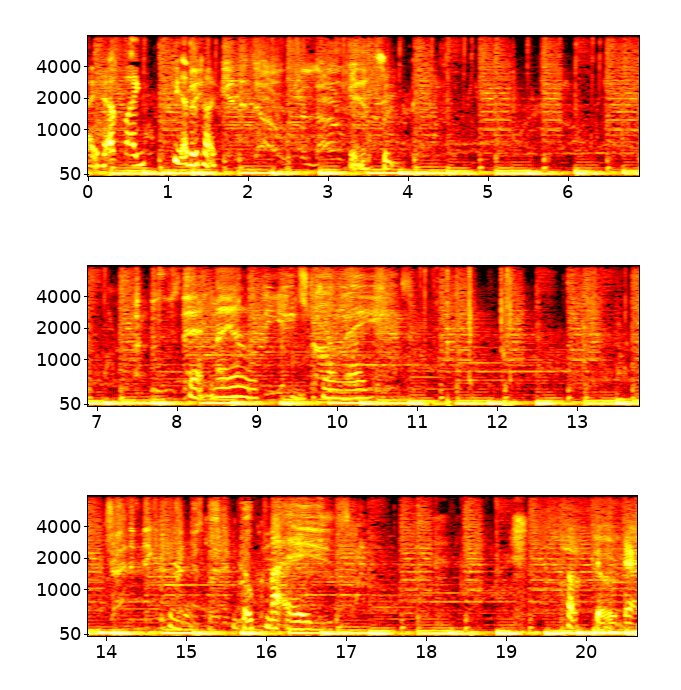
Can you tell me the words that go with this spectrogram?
I have my piano type. In suit. That man with young legs. Broke my egg. Oh, Octodad.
